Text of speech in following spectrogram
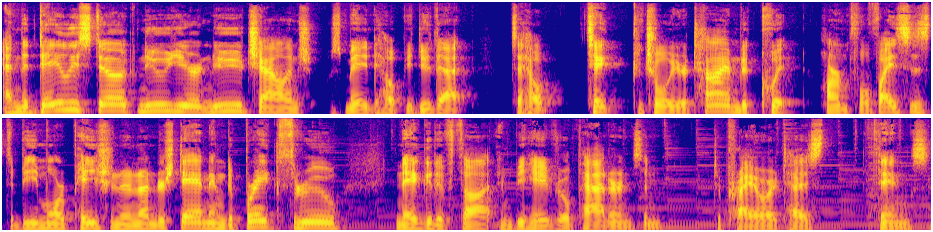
And the Daily Stoic New Year, New You Challenge was made to help you do that, to help take control of your time, to quit harmful vices, to be more patient and understanding, to break through negative thought and behavioral patterns, and to prioritize things,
